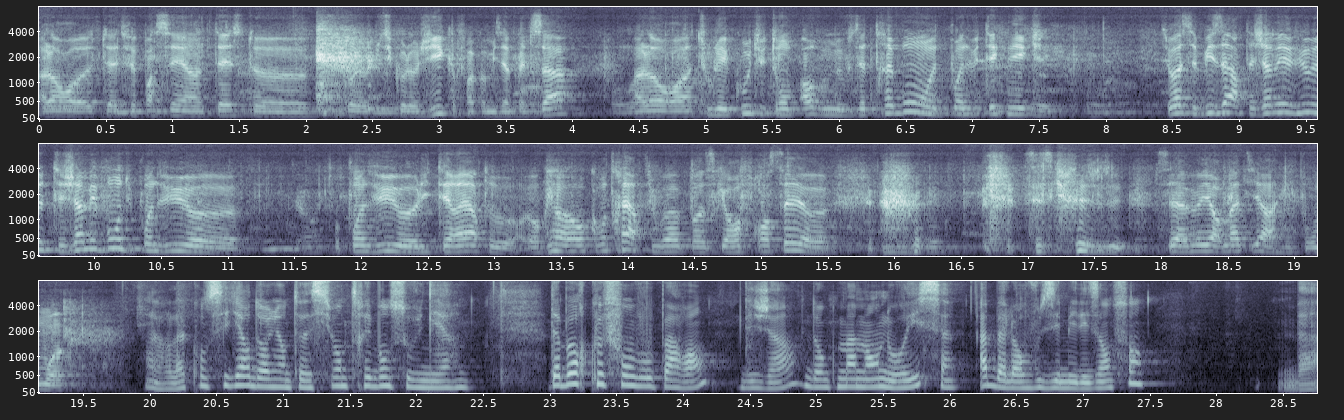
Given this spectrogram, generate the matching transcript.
Alors, euh, tu te fait passer un test euh, psycho- psychologique, enfin, comme ils appellent ça. Alors, à tous les coups, tu tombes, oh, mais vous êtes très bon du point de vue technique. Tu vois, c'est bizarre, t'es jamais vu, t'es jamais bon du point de vue, au point de vue euh, littéraire, au, contraire, tu vois, parce qu'en français, euh, c'est ce la meilleure matière pour moi. Alors la conseillère d'orientation, très bon souvenir. D'abord, que font vos parents déjà? Donc maman nourrice. Ah ben alors vous aimez les enfants? Ben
